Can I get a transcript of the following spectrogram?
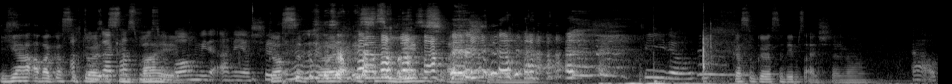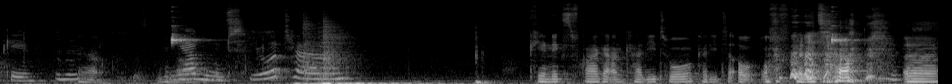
Ja, aber Gossip Achtung, Girl ist ein Sarkasmus, wir Vibe. brauchen wieder. Ah, nee, ja, Schild. Gossip Girl ist eine Lebenseinstellung. Gossip Girl ist eine Lebenseinstellung. Ah, okay. Mhm. Ja, genau. Ja, gut. Your turn. Okay, nächste Frage an Kalito. Kalita, oh, Kalita. äh,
